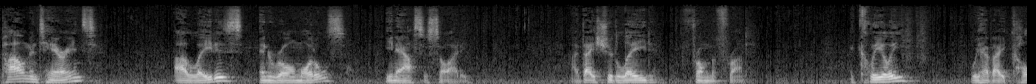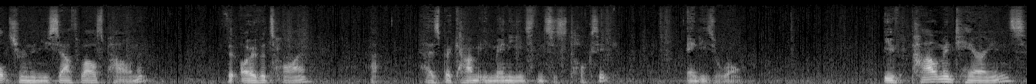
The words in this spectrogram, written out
Parliamentarians are leaders and role models in our society. Uh, they should lead from the front. Uh, clearly, we have a culture in the New South Wales Parliament that over time uh, has become, in many instances, toxic and is wrong. If parliamentarians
